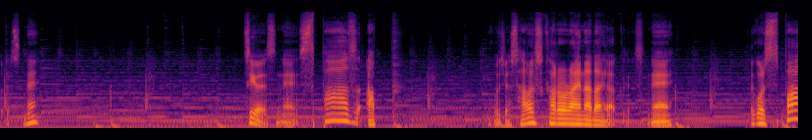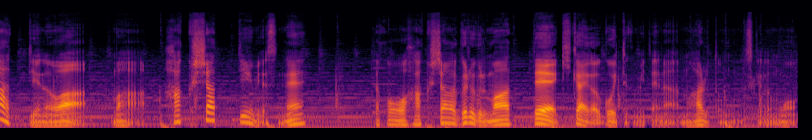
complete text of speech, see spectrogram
とですね。次はですね、 Spurs Up。こちらサウスカロライナ大学ですね。でこれ Spur っていうのは、まあ、拍車っていう意味ですね。でこう拍車がぐるぐる回って機械が動いていくみたいな、まあ、あると思うんですけども、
